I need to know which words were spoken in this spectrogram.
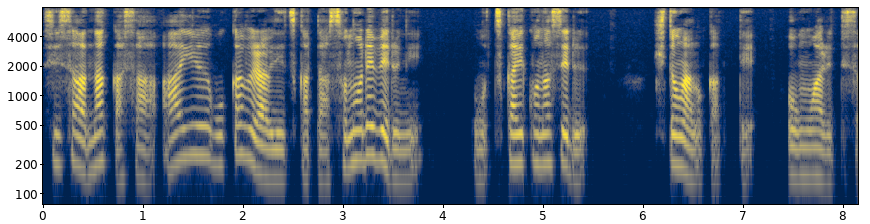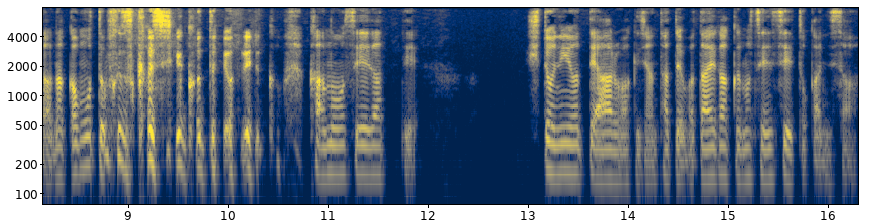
しさなんかさああいうボカブラリで使ったらそのレベルにを使いこなせる人なのかって思われてさなんかもっと 難しいこと言われる 可能性だって人によってあるわけじゃん例えば大学の先生とかにさ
